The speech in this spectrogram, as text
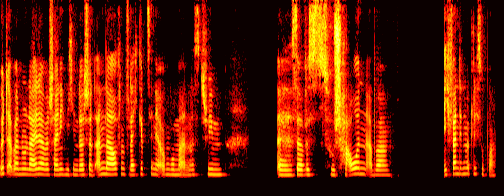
Wird aber nur leider wahrscheinlich nicht in Deutschland anlaufen. Vielleicht gibt es ihn ja irgendwo mal an der Stream-Service zu schauen, aber ich fand ihn wirklich super.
